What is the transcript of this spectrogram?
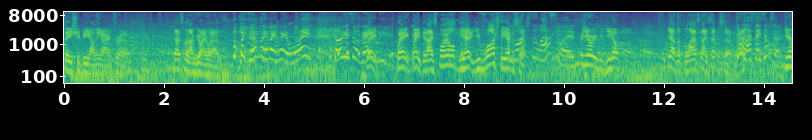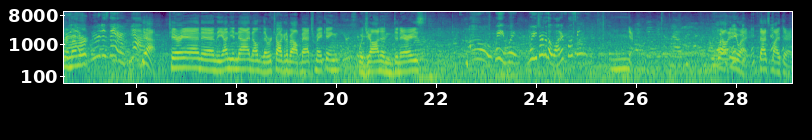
they should be on the Iron Throne. That's what I'm going with. Oh, definitely. Wait, wait, what? Talking so vaguely. Wait, wait, wait. Did I spoil? You, you've watched the I episode, watched the last one. but you you don't. Yeah, but the last night's episode. Right? Yeah, last night's episode. You don't We remember? there. We were just there. Yeah. Yeah, Tyrion and the Onion Knight. And all, they were talking about matchmaking with Jon and Daenerys. Oh, wait, wait. Were you talking about the waterfall scene? No. No. Well, anyway, that's my theory.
